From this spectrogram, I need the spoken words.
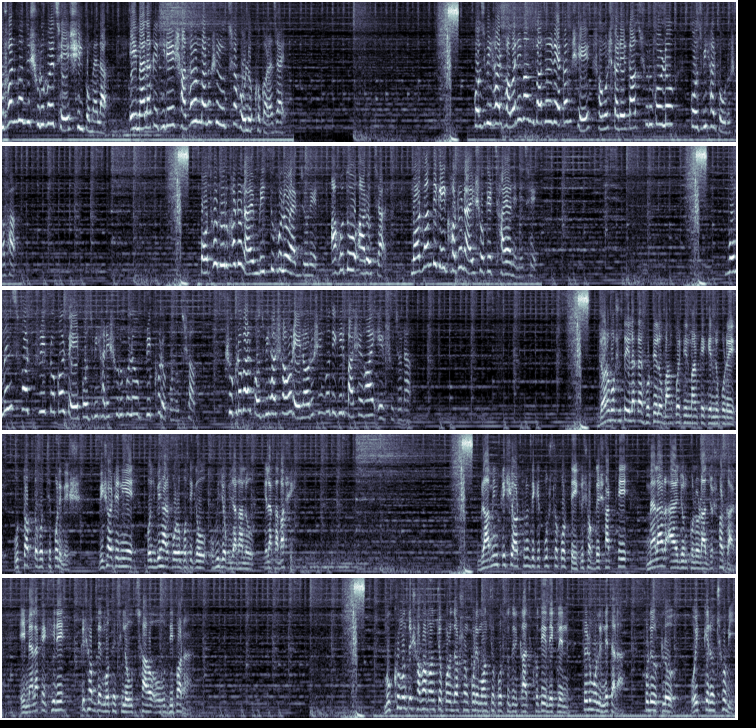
তুফানগঞ্জে শুরু হয়েছে শিল্প মেলা। এই মেলাকে ঘিরে সাধারণ মানুষের উৎসাহ লক্ষ্য করা যায়। কোচবিহার ভবানীগঞ্জ বাজারের একাংশে সংস্কারের কাজ শুরু করল কোচবিহার পৌরসভা। পথ দুর্ঘটনায় মৃত্যু হলো একজনের, আহত আরও চার। মর্মান্তিক এই ঘটনায় শোকের ছায়া নেমেছে। ওমেন্স ফর ট্রি প্রকল্পে কোচবিহারে শুরু হলো বৃক্ষরোপণ উৎসব। শুক্রবার কোচবিহার শহরে নরসিংহ দিঘির পাশে হয় এর সূচনা। জনবসতি এলাকায় হোটেল ও বাংকোয়েট নির্মাণকে কেন্দ্র করে উত্তপ্ত হচ্ছে পরিবেশ। বিষয়টি নিয়ে কোচবিহার পৌরপতিকেও অভিযোগ জানালো এলাকাবাসী। গ্রামীণ কৃষি অর্থনীতিকে পুষ্ট করতে কৃষকদের স্বার্থে মেলার আয়োজন করল রাজ্য সরকার। এই মেলাকে ঘিরে কৃষকদের মধ্যে ছিল উৎসাহ ও উদ্দীপনা। মুখ্যমন্ত্রী সভা মঞ্চ পরিদর্শন করে মঞ্চ প্রস্তুতির কাজ খতিয়ে দেখলেন তৃণমূলের নেতারা। ফুটে উঠল ঐক্যেরও ছবি।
